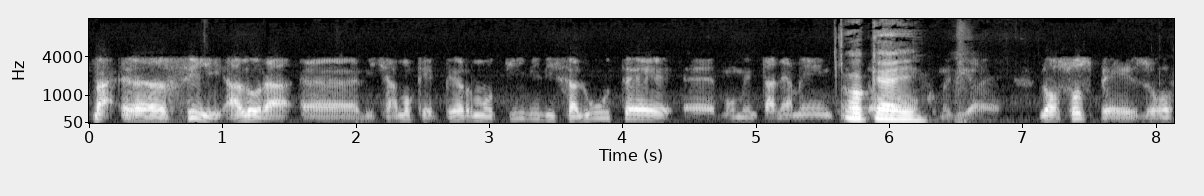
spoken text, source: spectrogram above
Ma eh, sì, allora eh, diciamo che per motivi di salute eh, momentaneamente okay. l'ho, dire, l'ho, sospeso,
